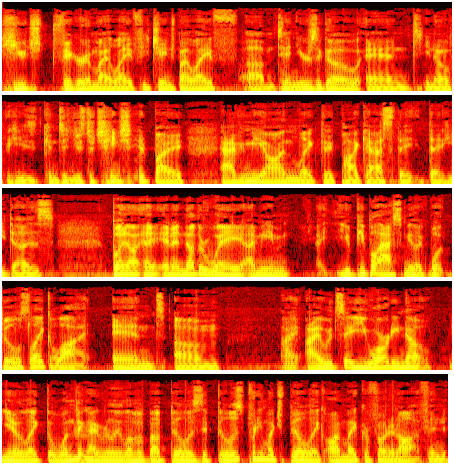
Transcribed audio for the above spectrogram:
huge figure in my life. He changed my life um, 10 years ago, and, you know, he continues to change it by having me on, like, the podcast that, that he does. But uh, in another way, I mean, you people ask me, like, what Bill's like a lot. And um, I, I would say you already know. You know, like the one thing I really love about Bill is that Bill is pretty much Bill, like on microphone and off. And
